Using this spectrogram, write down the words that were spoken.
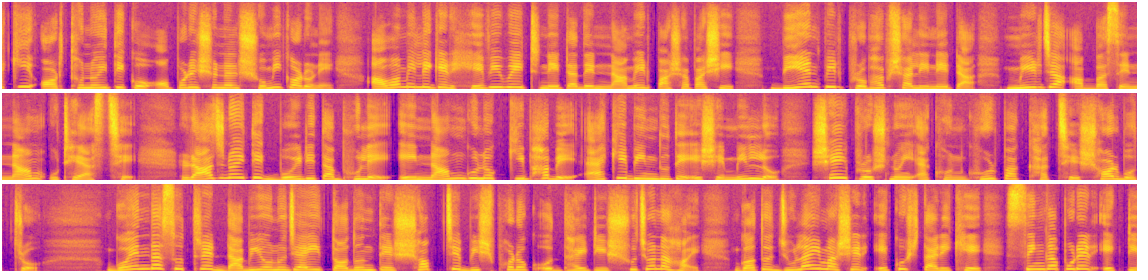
একই অর্থনৈতিক ও অপারেশনাল সমীকরণে আওয়ামী লীগের হেভিওয়েট নেতাদের নামের পাশাপাশি বিএনপির প্রভাবশালী নেতা মির্জা আব্বাসের নাম উঠে আসছে। রাজনৈতিক বৈরিতা ভুলে এই নামগুলো কীভাবে একই বিন্দুতে এসে মিলল, সেই প্রশ্নই এখন ঘুরপাক খাচ্ছে সর্বত্র। গোয়েন্দা সূত্রের দাবি অনুযায়ী তদন্তের সবচেয়ে বিস্ফোরক অধ্যায়টির সূচনা হয় গত জুলাই মাসের একুশ তারিখে সিঙ্গাপুরের একটি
